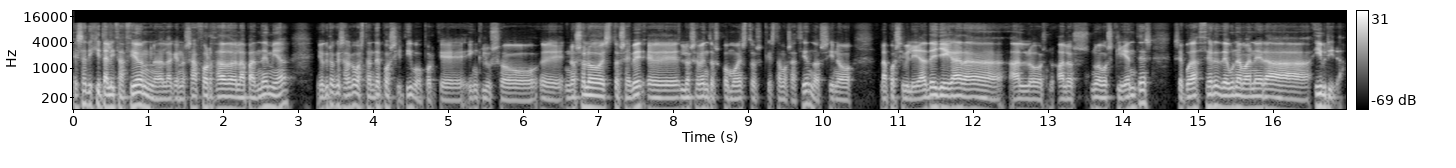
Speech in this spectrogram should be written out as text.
esa digitalización a la que nos ha forzado la pandemia, yo creo que es algo bastante positivo, porque incluso eh, no solo estos eh, los eventos como estos que estamos haciendo, sino la posibilidad de llegar a, los, a los, nuevos clientes se puede hacer de una manera híbrida.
